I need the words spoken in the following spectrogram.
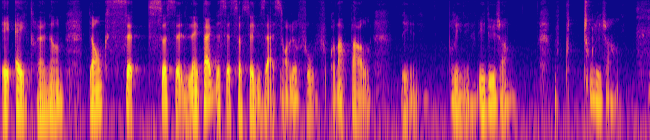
et être un homme. Donc, c'est l'impact de cette socialisation-là, il faut, qu'on en parle des- pour les, deux genres, pour tous les genres.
